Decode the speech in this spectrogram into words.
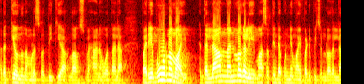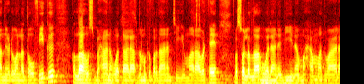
അതൊക്കെ ഒന്ന് നമ്മൾ ശ്രദ്ധിക്കുക. അള്ളാഹു സുബാനഹുവത്താല പരിപൂർണമായും എന്തെല്ലാം നന്മകൾ ഈ മാസത്തിന്റെ പുണ്യമായി പഠിപ്പിച്ചിട്ടുണ്ടോ അതെല്ലാം നേടുവാനുള്ള തോഫീക്ക് അള്ളാഹു സുബാനഹുവത്താല നമുക്ക് പ്രദാനം ചെയ്യുമാറാവട്ടെ. വസല്ലാഹു അല നബീന മുഹമ്മദ് വാല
